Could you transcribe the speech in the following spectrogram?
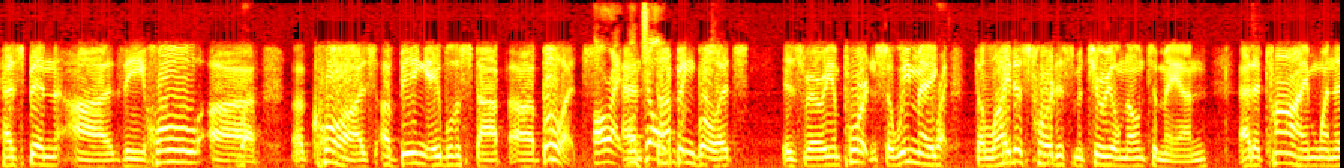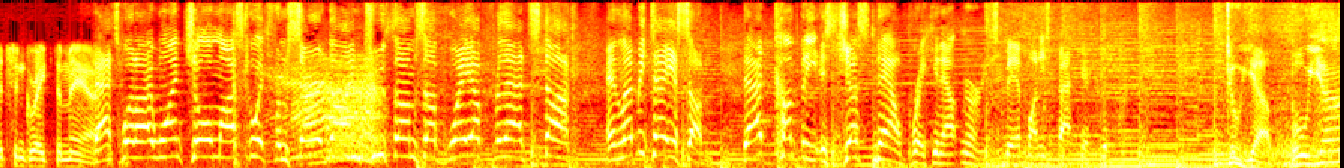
has been uh, the whole uh, right. uh, cause of being able to stop uh, bullets. All right. And well, Joel, stopping bullets is very important. So we make right. the lightest, hardest material known to man at a time when it's in great demand. That's what I want, Joel Moskowitz from Ceradyne. Two thumbs up, way up for that stock. And let me tell you something. That company is just now breaking out in earnings. Mad Money's back in. Do ya booyah?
